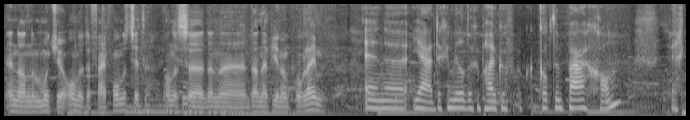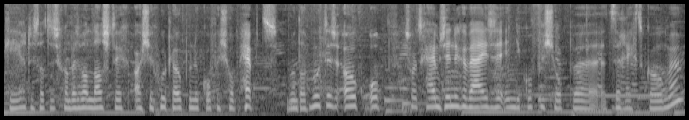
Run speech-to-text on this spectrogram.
En dan moet je onder de 500 zitten, anders dan, dan heb je een probleem. En ja, de gemiddelde gebruiker koopt een paar gram per keer. Dus dat is gewoon best wel lastig als je goed lopende koffieshop hebt. Want dat moet dus ook op een soort geheimzinnige wijze in die koffieshop terechtkomen.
